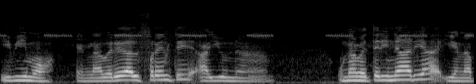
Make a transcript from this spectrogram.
y vimos en la vereda al frente hay una, una veterinaria y en la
